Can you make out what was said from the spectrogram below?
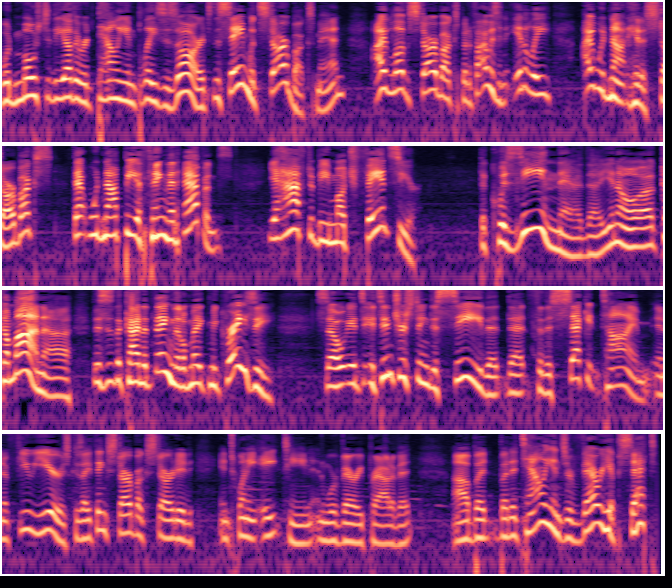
what most of the other Italian places are. It's the same with Starbucks, man. I love Starbucks, but if I was in Italy, I would not hit a Starbucks. That would not be a thing that happens. You have to be much fancier. The cuisine there, the you know, uh, come on, uh, this is the kind of thing that'll make me crazy. So it's it's interesting to see that that for the second time in a few years, because I think Starbucks started in 2018, and we're very proud of it. Uh, but but Italians are very upset.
